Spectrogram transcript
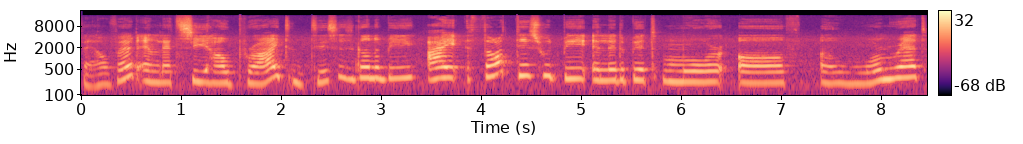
velvet and let's see how bright this is gonna be. I thought this would be a little bit more of a warm red,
